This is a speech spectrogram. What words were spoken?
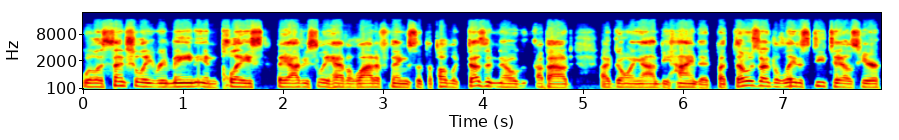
will essentially remain in place. They obviously have a lot of things that the public doesn't know about uh, going on behind it, but those are the latest details here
